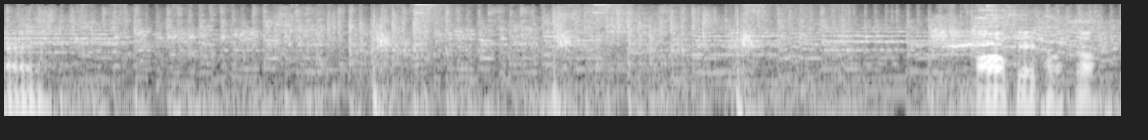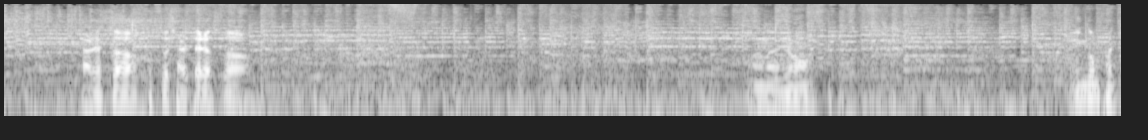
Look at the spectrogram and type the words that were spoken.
에이. 아 오케이. 잡았어. 잘했어. 벌써 잘 때렸어 망나뇽 냉동 펀치.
